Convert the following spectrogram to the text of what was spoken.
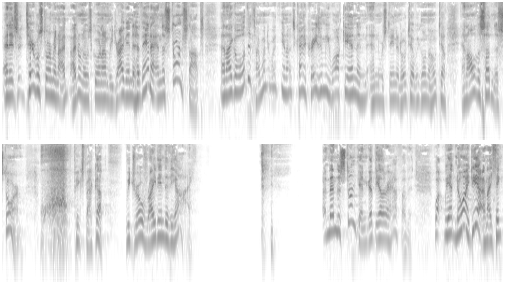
And it's a terrible storm, and I, I don't know what's going on. We drive into Havana, and the storm stops. And I go, well, this, I wonder what, you know, it's kind of crazy. And we walk in, and, and we're staying at a hotel. We go in the hotel, and all of a sudden, the storm whoosh, picks back up. We drove right into the eye. and then the and got the other half of it. Well, we had no idea, and I think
